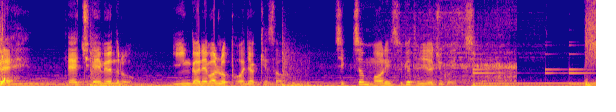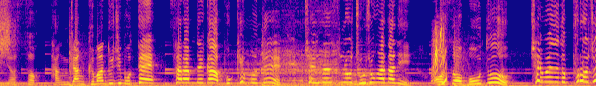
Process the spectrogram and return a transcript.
그래, 내 최면으로 인간의 말로 번역해서 직접 머릿속에 들려주고 있지. 이 녀석 당장 그만두지 못해 사람들과 포켓몬을 최면술로 조종하다니 어서 모두 최면에도 풀어줘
